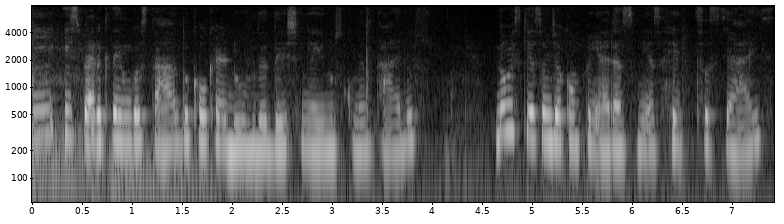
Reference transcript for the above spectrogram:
E espero que tenham gostado. Qualquer dúvida deixem aí nos comentários. Não esqueçam de acompanhar as minhas redes sociais.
